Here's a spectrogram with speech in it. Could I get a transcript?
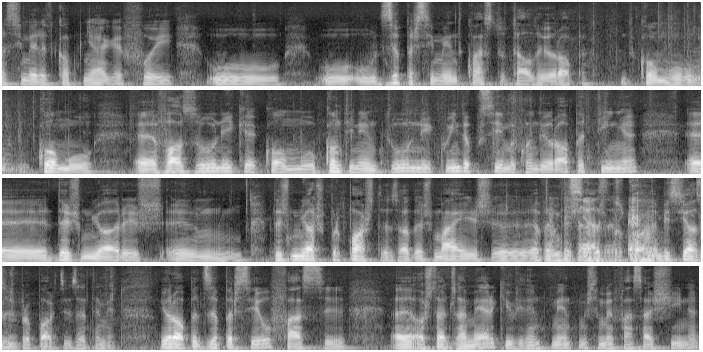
na Cimeira de Copenhaga foi o, o, o desaparecimento quase total da Europa como, como eh, voz única, como continente único, ainda por cima, quando a Europa tinha eh, das melhores hum, das melhores propostas ou das mais eh, avantajadas Ambiciosas. propostas, ambiciosas propostas, exatamente. A Europa desapareceu face eh, aos Estados da América, evidentemente, mas também face à China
